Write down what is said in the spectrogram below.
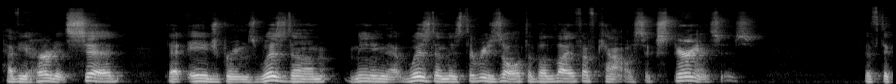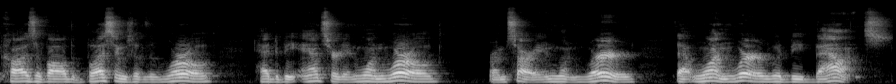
Have you heard it said that age brings wisdom, meaning that wisdom is the result of a life of countless experiences. If the cause of all the blessings of the world had to be answered in one world, or I'm sorry, in one word, that one word would be balance.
